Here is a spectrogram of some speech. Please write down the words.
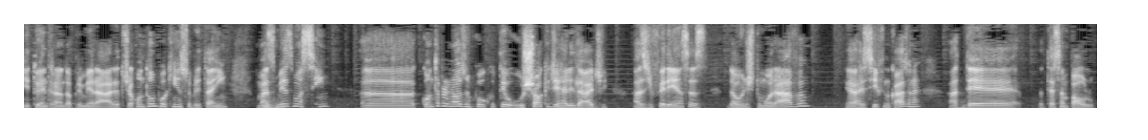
e tu entra na tua primeira área, tu já contou um pouquinho sobre Itaim, mas Uhum. mesmo assim, ah, conta pra nós um pouco o, teu, o choque de realidade, as diferenças da onde tu morava, é, Recife no caso, né, até, até São Paulo.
